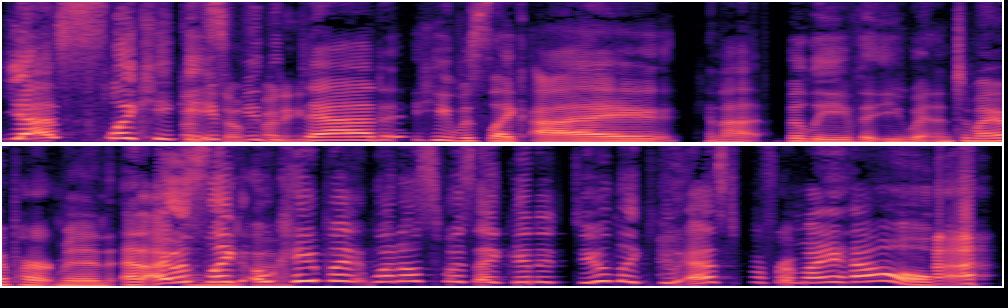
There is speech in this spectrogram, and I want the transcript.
Yes, like he That's gave so me funny. the dad. He was like, "I cannot believe that you went into my apartment," and I was oh like, "Okay, but what else was I gonna do? Like you asked for, for my help."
